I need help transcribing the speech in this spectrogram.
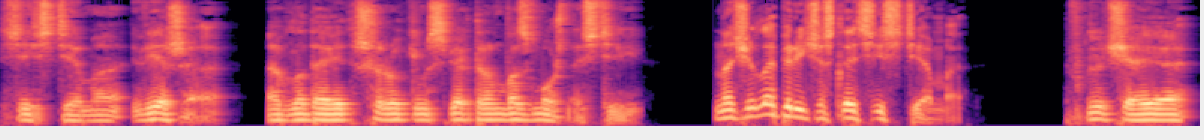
Система Вежа обладает широким спектром возможностей. Начала перечислять система, включая,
